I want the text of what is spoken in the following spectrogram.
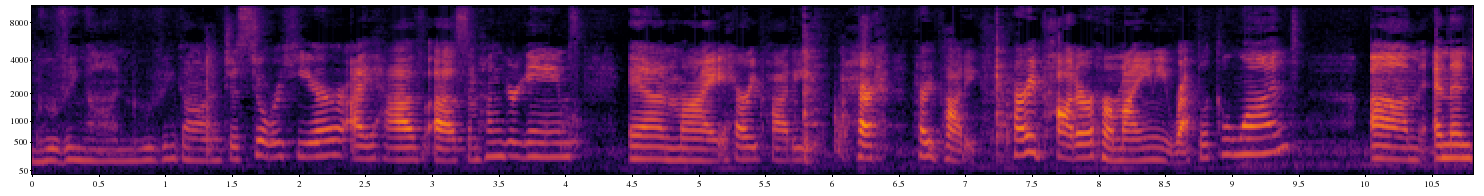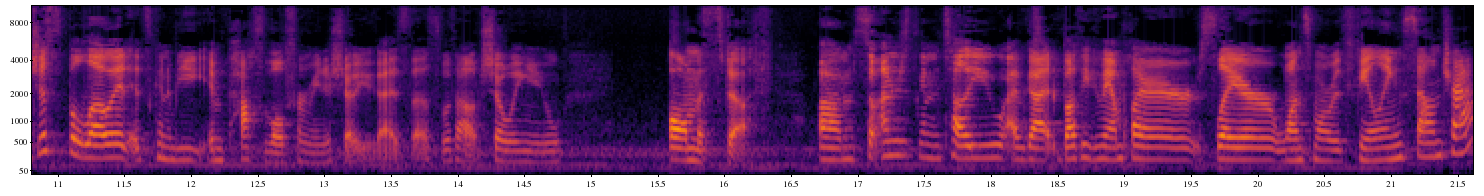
Moving on, moving on. Just over here, I have uh, some Hunger Games and my Harry Potter, Harry, Harry Potter, Harry Potter Hermione replica wand. Um, and then just below it, it's going to be impossible for me to show you guys this without showing you all my stuff. Um, so I'm just going to tell you, I've got Buffy the Vampire Slayer Once More with Feelings soundtrack.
